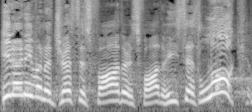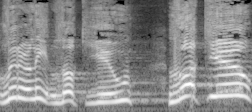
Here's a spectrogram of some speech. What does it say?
He doesn't even address his father as father. He says, look, literally, look you, look you.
